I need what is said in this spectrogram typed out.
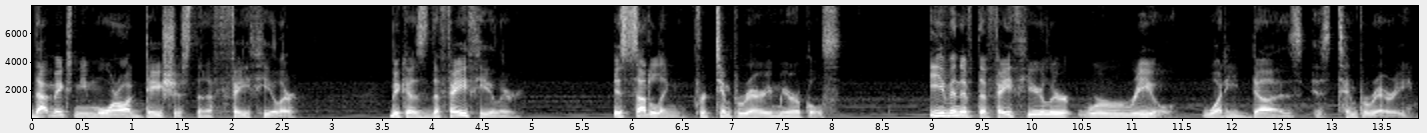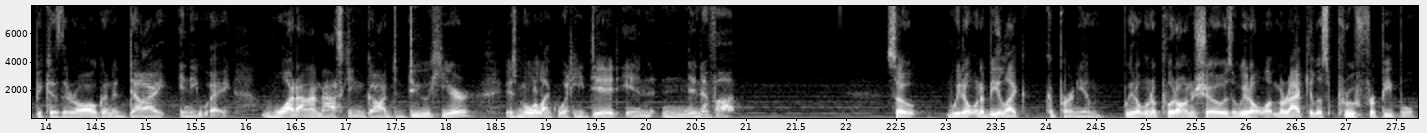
That makes me more audacious than a faith healer because the faith healer is settling for temporary miracles. Even if the faith healer were real, what he does is temporary because they're all going to die anyway. What I'm asking God to do here is more like what he did in Nineveh. So we don't want to be like Capernaum. We don't want to put on shows and we don't want miraculous proof for people.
